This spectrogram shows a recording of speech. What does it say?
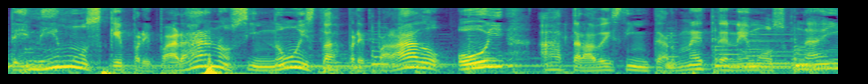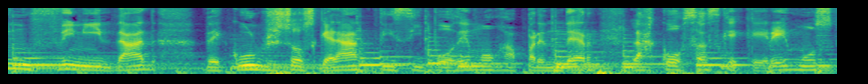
Tenemos que prepararnos. Si no estás preparado, hoy a través de internet tenemos una infinidad de cursos gratis y podemos aprender las cosas que queremos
